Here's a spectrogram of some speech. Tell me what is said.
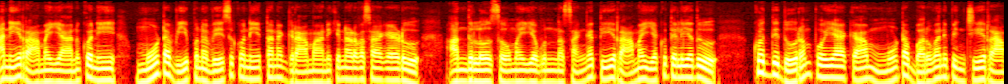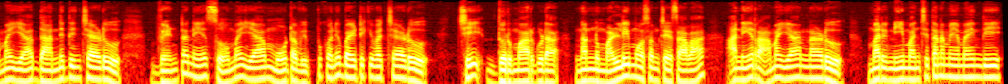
అని రామయ్య అనుకొని మూట వీపున వేసుకొని తన గ్రామానికి నడవసాగాడు. అందులో సోమయ్య ఉన్న సంగతి రామయ్యకు తెలియదు. కొద్ది దూరం పోయాక మూట బరువనిపించి రామయ్య దాన్ని దించాడు. వెంటనే సోమయ్య మూట విప్పుకొని బయటికి వచ్చాడు. ఛీ దుర్మార్గుడా నన్ను మళ్ళీ మోసం చేశావా? అని రామయ్య అన్నాడు. మరి నీ మంచితనం ఏమైంది?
